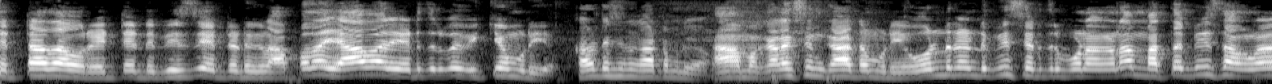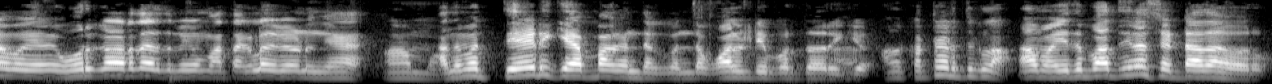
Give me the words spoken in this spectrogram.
செட்டாக தான் ஒரு எட்டு எட்டு பீஸ் எட்டு எடுக்கலாம் அப்போ தான் வியாபாரம் எடுத்துகிட்டு போய் விற்க முடியும். கலெக்ஷன் காட்ட முடியும். ஆமாம் கலெக்ஷன் காட்ட முடியும். ஒன்று ரெண்டு பீஸ் எடுத்துகிட்டு போனாங்கன்னா மற்ற பீஸ் அவங்களால ஒரு கலர் தான் எடுத்துப்பீங்க மற்ற கலர் வேணுங்க. ஆமா. அந்த மாதிரி தேடி கேட்பாங்க இந்த இந்த குவாலிட்டி பொறுத்த வரைக்கும். கட்ட எடுத்துக்கலாம். ஆமாம் இது பார்த்தீங்கன்னா செட்டாக தான் வரும்.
